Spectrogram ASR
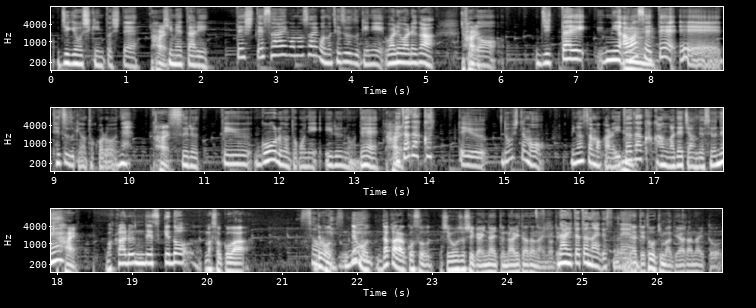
事業資金としてはい。決めたり、でして最後の最後の手続きに我々がその、実態に合わせて、えー手続きのところをねはい。するっていうゴールのところにいるので、はい。い、ただくっていうどうしても皆様からいただく感が出ちゃうんですよね。はい。わかるんですけど、まあ、そこはでもね。でもだからこそ司法書士がいないと成り立たないので。成り立たないですだっね。て登記までやらないと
